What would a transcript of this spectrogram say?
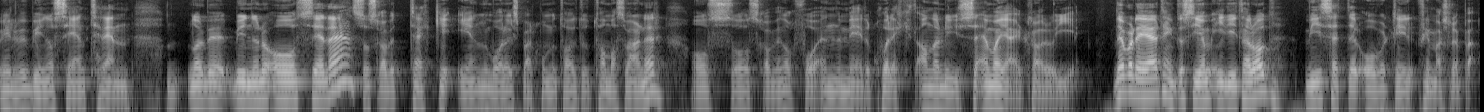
vil vi begynne å se en trend. Når vi begynner å se det, så skal vi trekke inn vår ekspertkommentator Thomas Werner, og så skal vi nok få en mer korrekt analyse enn hva jeg klarer å gi. Det var det jeg tenkte å si om Iditarod. Vi setter over til Finnmarksløpet.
